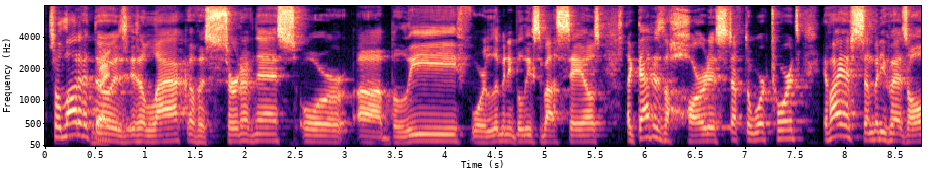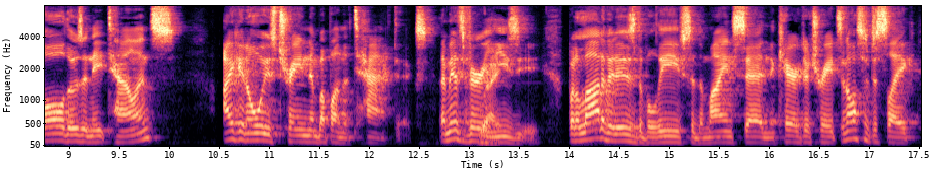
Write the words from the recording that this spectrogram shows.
so a lot of it though right. is, is a lack of assertiveness or uh, belief or limiting beliefs about sales. Like that is the hardest stuff to work towards. If I have somebody who has all those innate talents, I can always train them up on the tactics. I mean, it's very right. easy. But a lot of it is the beliefs and the mindset and the character traits, and also just like,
